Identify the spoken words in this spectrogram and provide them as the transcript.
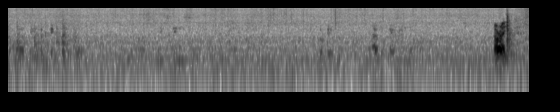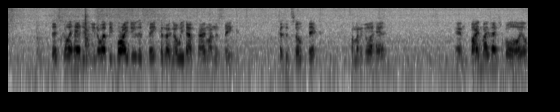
I want to take some pictures of these things. Okay, I have the camera in there. All right, let's go ahead and you know what? Before I do the steak, because I know we have time on the steak, because it's so thick, I'm gonna go ahead and find my vegetable oil.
